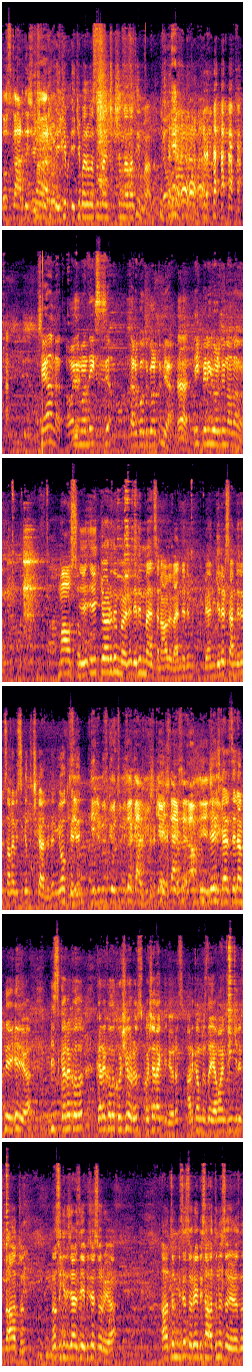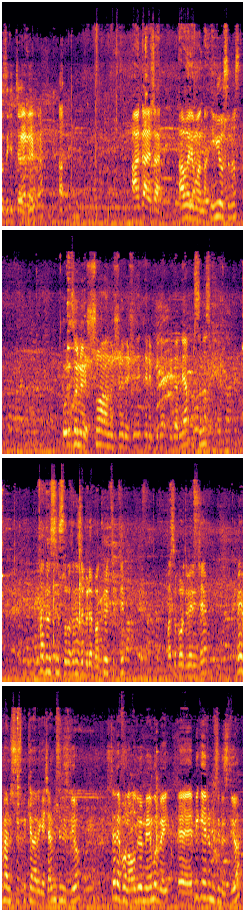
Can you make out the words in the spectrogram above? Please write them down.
Tost kardeşime ver ekip, bakayım. ekip, ekip arabasından çıkışını anlatayım mı abi? Şey anlat. Havalimanında ilk sizi karakolda gördüm ya. Evet. İlk beni gördüğün an anlat. Masum. İ- İlk gördüm böyle. Dedim ben sana abi ben dedim. Ben gelirsem dedim sana bir sıkıntı çıkar dedim. Yok dedin. Dilimiz götümüze kaçmış. Gençler selam diyeceğiz. Gençler selam diye geliyor. Biz karakolu karakolu koşuyoruz. Koşarak gidiyoruz. Arkamızda yabancı İngiliz bir hatun. Nasıl gideceğiz diye bize soruyor. Hatun bize soruyor. Biz hatuna soruyoruz nasıl gideceğiz diye. Arkadaşlar havalimanına iniyorsunuz. Bugünün şu anın şöyle şu etleri bir planını yapmışsınız. Kadın sizin suratınıza böyle bakıyor tip tip pasaportu verince. Beyefendi siz bir kenara geçer misiniz diyor. Telefonu alıyor memur bey "Ee, bir gelir misiniz diyor.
